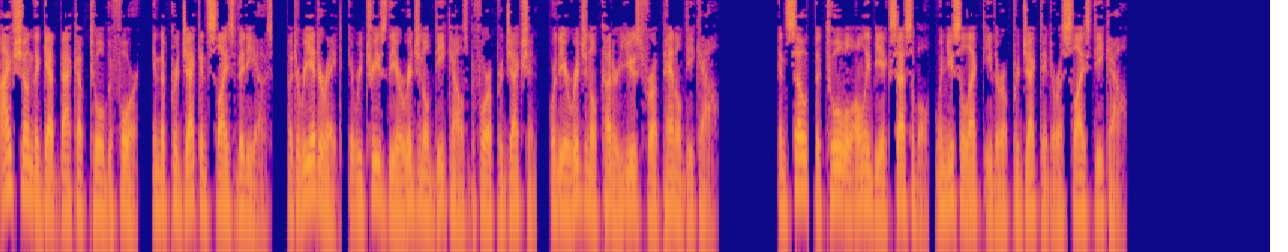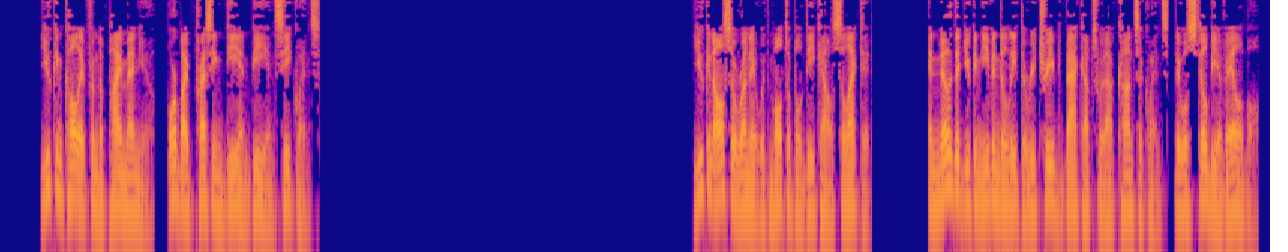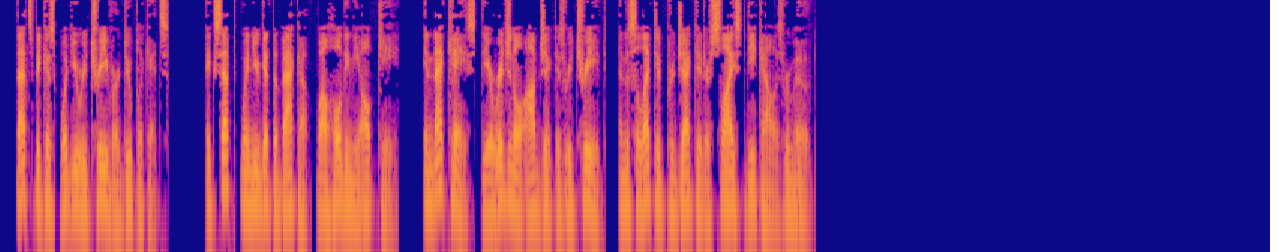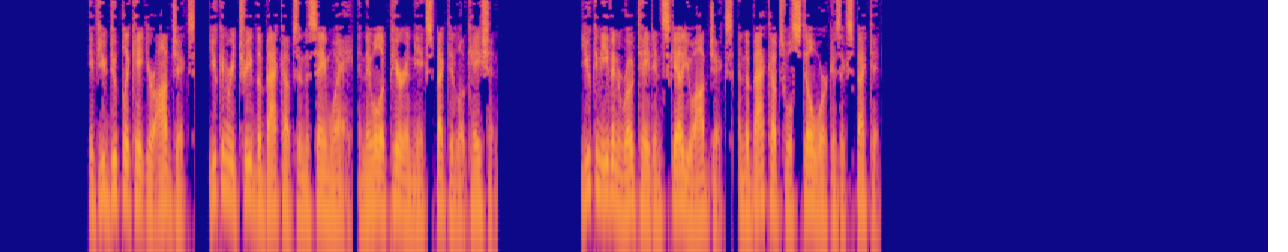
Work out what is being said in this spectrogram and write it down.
I've shown the Get Backup tool before, in the project and slice videos, but to reiterate, it retrieves the original decals before a projection, or the original cutter used for a panel decal. And so, the tool will only be accessible, when you select either a projected or a slice decal. You can call it from the Pie menu, or by pressing D and B in sequence. You can also run it with multiple decals selected. And know that you can even delete the retrieved backups without consequence, they will still be available. That's because, what you retrieve are duplicates. Except, when you get the backup, while holding the Alt key. In that case, the original object is retrieved, and the selected projected or sliced decal is removed. If you duplicate your objects, you can retrieve the backups in the same way, and they will appear in the expected location. You can even rotate and scale you objects, and the backups will still work as expected.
